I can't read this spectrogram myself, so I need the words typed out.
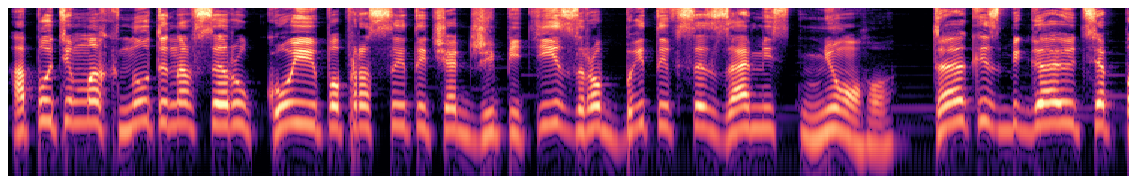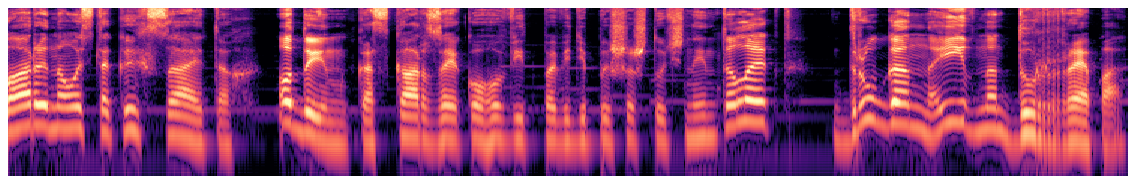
а потім махнути на все рукою і попросити чат GPT зробити все замість нього. Так і збігаються пари на ось таких сайтах. Один каскар, за якого відповіді пише штучний інтелект, друга наївна дурепа,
